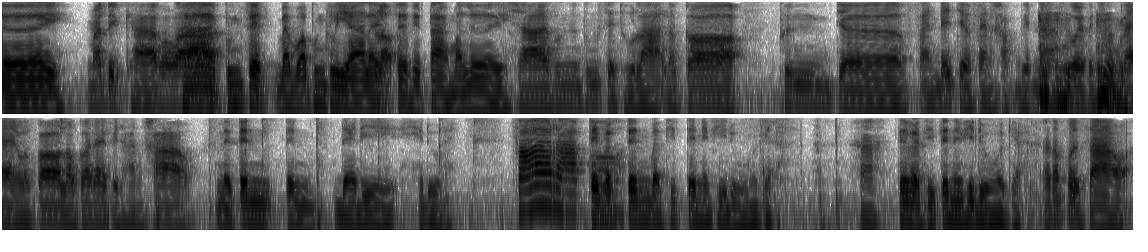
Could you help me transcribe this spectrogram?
เลย มาดึกครับเพราะว่า ใช่เพิ่งเสร็จแบบว่าเพิ่งเคลียร์อะไรเรา แต่ต่างๆมาเลย ใช่เพิ่งเพิ่งเสร็จธุระแล้วก็เพิ่งเจอแฟนได้เจอแฟนคลับเวียดนาม ด้วยเป็นครั้งแรก แล้วก็เราก็ได้ไปทานข้าว ในเต้นเต้นแดดดี้ให้ดูหน่อยฟ้ารักเต้นแบบเต้นแบบที่เต้นให้พี่ดูเมื่อกี้ฮะเต้นแบบที่เต้นให้พี่ดูเมื่อกี้เราต้องเปิดซาวด์อะ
